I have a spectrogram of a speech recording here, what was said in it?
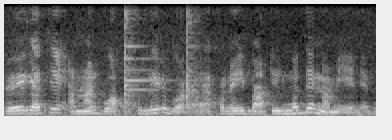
হয়ে গেছে আমার বক ফুলের বড়া। এখন এই বাটির মধ্যে নামিয়ে নেব।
